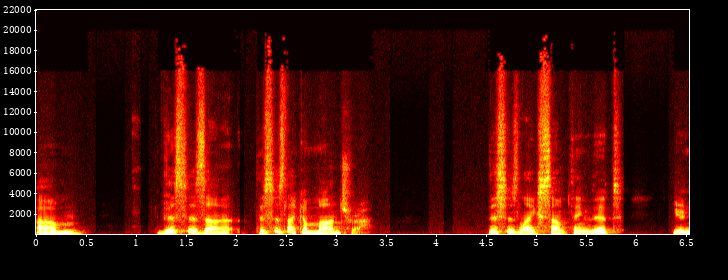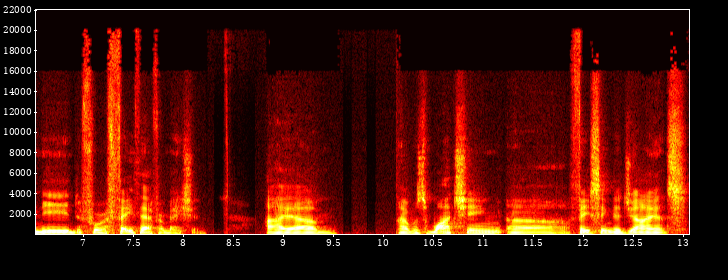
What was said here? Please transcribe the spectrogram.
Um, this is a this is like a mantra. This is like something that you need for a faith affirmation. I um, I was watching uh, Facing the Giants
